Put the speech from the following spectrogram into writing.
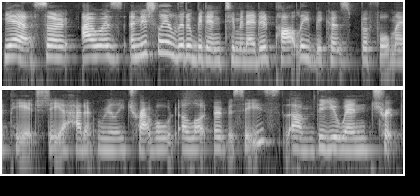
Yeah, so I was initially a little bit intimidated, partly because before my PhD I hadn't really travelled a lot overseas. Um, the UN trip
